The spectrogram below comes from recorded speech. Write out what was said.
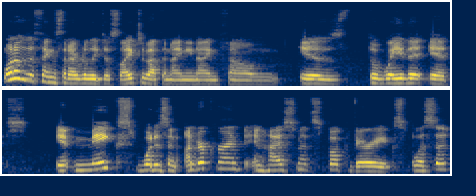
One of the things that I really disliked about the 99 film is the way that it it makes what is an undercurrent in Highsmith's book very explicit,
